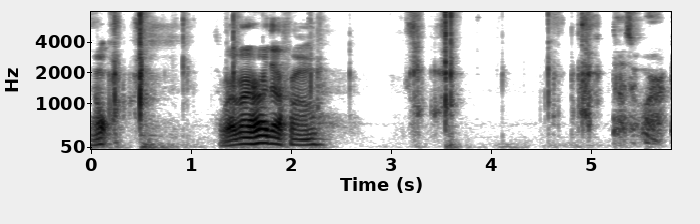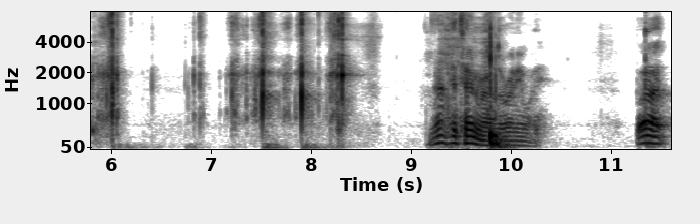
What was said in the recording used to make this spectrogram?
Nope. Wherever I heard that from, doesn't work. Not a 10 rounder anyway. But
